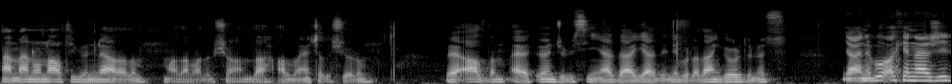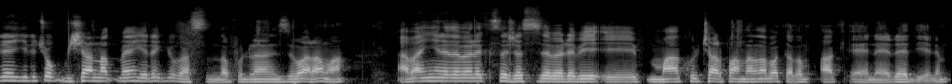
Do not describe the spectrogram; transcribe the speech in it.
Hemen 16 günlüğe alalım. Alamadım şu anda. Almaya çalışıyorum. Ve aldım. Evet önce bir sinyal daha geldiğini buradan gördünüz. Yani bu ak enerji ile ilgili çok bir şey anlatmaya gerek yok aslında. Full analizi var ama ya ben yine de böyle kısaca size böyle bir e, makul çarpanlarına bakalım. AK, ENR diyelim.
